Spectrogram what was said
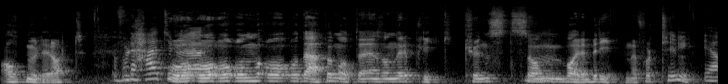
Alt mulig rart. For det her tror jeg... Og, og, og, og det er på en måte en sånn replikkunst som mm. bare britene får til. Ja.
